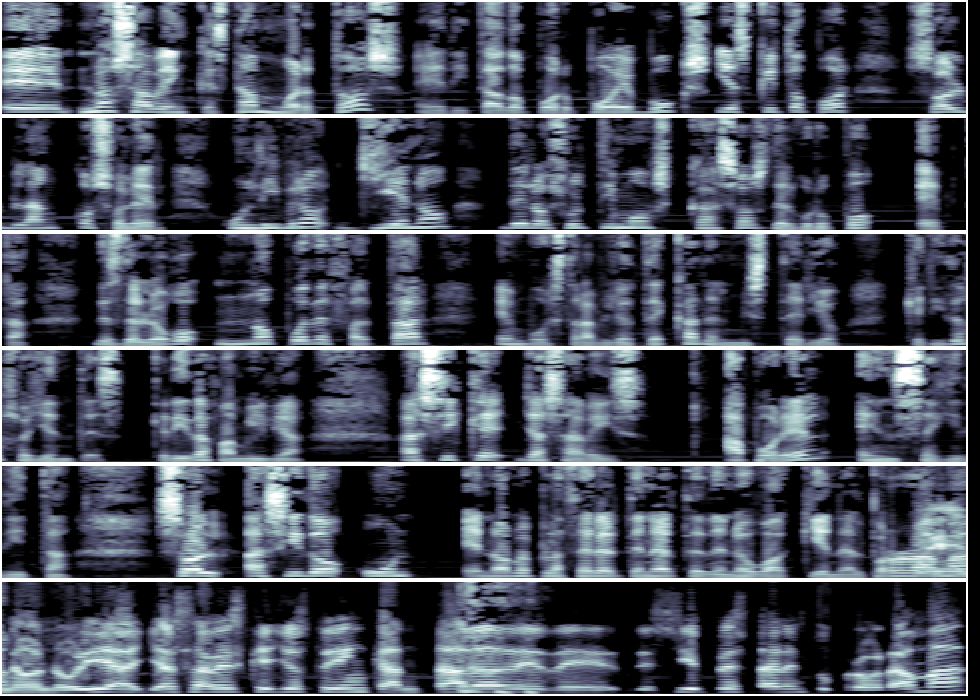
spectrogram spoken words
Eh, no saben que están muertos, editado por Poe Books y escrito por Sol Blanco Soler, un libro lleno de los últimos casos del grupo EPTA. Desde luego no puede faltar en vuestra biblioteca del misterio, queridos oyentes, querida familia. Así que ya sabéis, a por él enseguidita. Sol, ha sido un enorme placer el tenerte de nuevo aquí en el programa. Bueno, Nuria, ya sabes que yo estoy encantada de, de, siempre estar en tu programa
